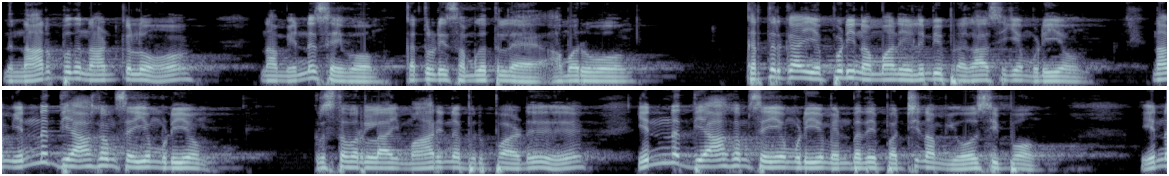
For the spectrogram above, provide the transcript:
இந்த நாற்பது நாட்களும் நாம் என்ன செய்வோம்? கர்த்தருடைய சமூகத்தில் அமருவோம். கர்த்தருக்காக எப்படி நம்மால் எழும்பி பிரகாசிக்க முடியும்? நாம் என்ன தியாகம் செய்ய முடியும்? கிறிஸ்தவர்களாய் மாறின பிற்பாடு என்ன தியாகம் செய்ய முடியும் என்பதை பற்றி நாம் யோசிப்போம். என்ன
